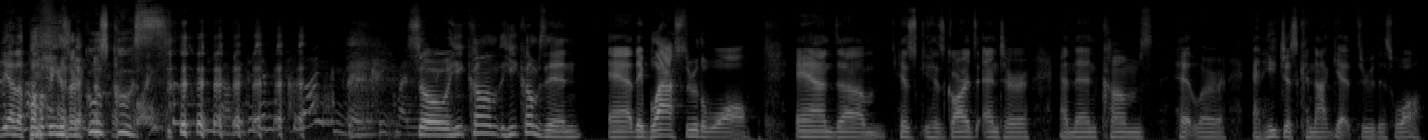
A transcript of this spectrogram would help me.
Yeah, the puppies are couscous. so he comes he comes in and they blast through the wall, and um, his his guards enter, and then comes Hitler, and he just cannot get through this wall.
